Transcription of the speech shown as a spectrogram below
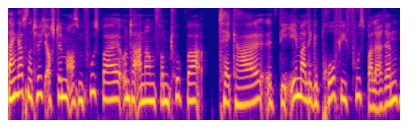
Dann gab es natürlich auch Stimmen aus dem Fußball, unter anderem von Tukba Tekal, die ehemalige Profi-Fußballerin,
